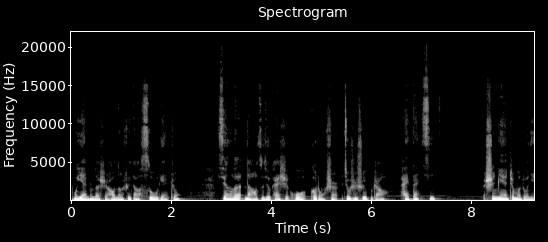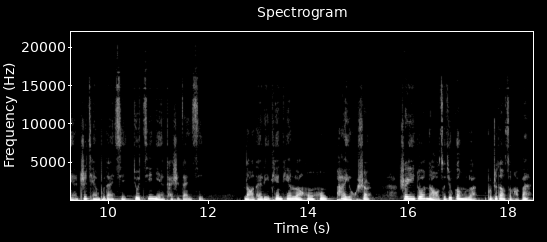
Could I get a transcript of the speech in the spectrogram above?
不严重的时候能睡到四五点钟，醒了脑子就开始过各种事儿，就是睡不着，还担心。失眠这么多年，之前不担心，就今年开始担心，脑袋里天天乱哄哄，怕有事儿，事儿一多，脑子就更乱，不知道怎么办，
